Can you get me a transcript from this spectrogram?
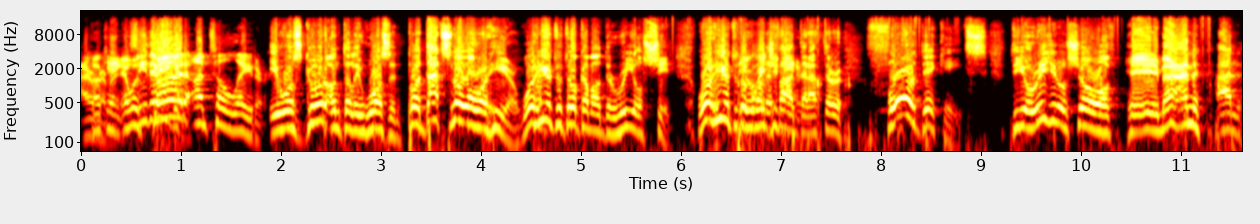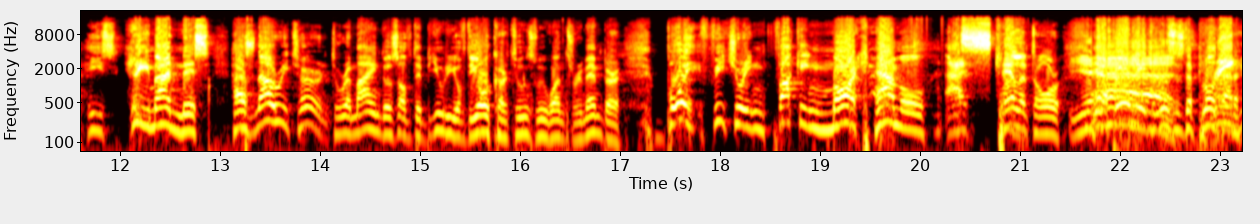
I remember. Okay, It was see, there you good go. until later. It was good until it wasn't. But that's not why we're here. We're here to talk about the real shit. We're here to talk about the fact that after four decades, the original show of He-Man and his He-Manness has now returned to remind us of the beauty of the old cartoons we once remember. Boy, featuring fucking Mark Hamill as Skeletor. Yeah. apparently introduces the plot that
